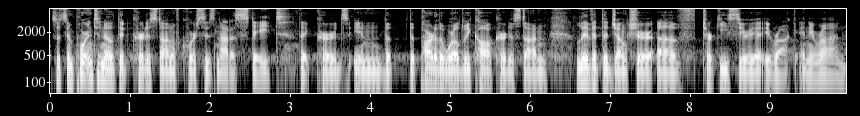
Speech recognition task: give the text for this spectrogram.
so it's important to note that Kurdistan, of course, is not a state, that Kurds in the, the part of the world we call Kurdistan live at the juncture of Turkey, Syria, Iraq, and Iran.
